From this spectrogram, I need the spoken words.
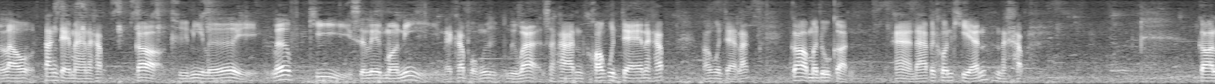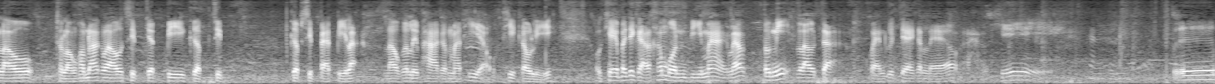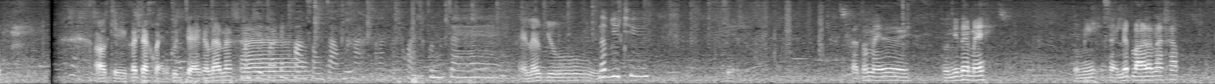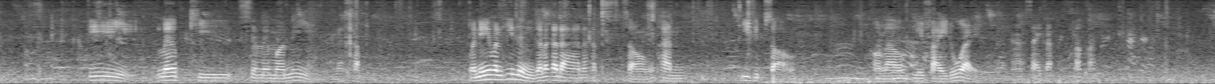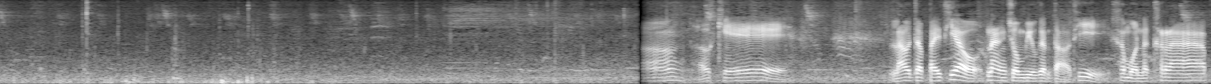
เราตั้งใจมานะครับ ก็คือนี่เลย Love Key Ceremony นะครับผมหรือว่าสะพานคล้องกุญแจนะครับคล้องกุญแจรัก ก็มาดูก่อนอ่าดาเป็นคนเขียนนะครับ ก็เราฉลองความรักเรา 17 ปีเกือบ 10 กือบ 18 ปีละ เราก็เลยพากันมาเที่ยวที่เกาหลี โอเค บรรยากาศข้างบนดีมาก แล้วตรงนี้เราจะแขวนกุญแจกันแล้วอะโอเคปึ๊บโอเค ก็จะแขวนกุญแจกันแล้วนะคบัรันทึกไว้บเป็นความทรงจำค่ะกำลังจะแขวนกุญแจ I love you Love you too โอเคแต่ตรงไหนเอ่ยตรงนี้ได้ไหม ตรงนี้ใส่เรียบร้อยแล้วนะครับ ที่ Love Key Ceremony นะครับ วันนี้วันที่1กรกฎานะครับ2022ของเรามีไฟด้วยอ่าใส่ก่อนล็อกก่อนอ๋อโอเค เราจะไปเที่ยวนั่งชมวิวกันต่อที่ข้างบนนะครับ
